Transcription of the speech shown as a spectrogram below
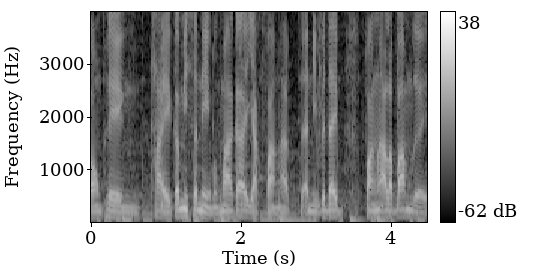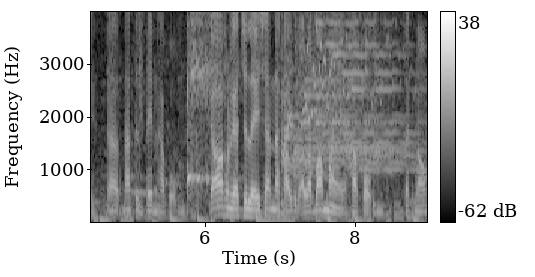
ร้องเพลงไทยก็มีเสน่ห์มากๆก็อยากฟังครับแต่อันนี้ไปได้ฟังทั้งอัลบั้มเลยก็น่าตื่นเต้นครับผมก็ congratulation นะครับกับอัลบั้มใหม่ครับผมจากน้อง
